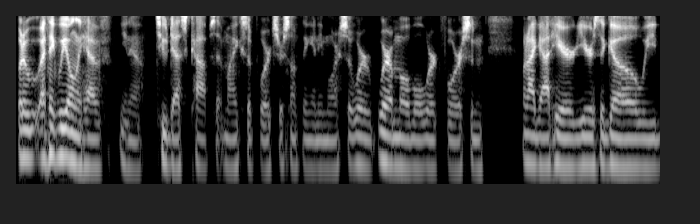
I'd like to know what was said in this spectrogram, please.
but I think we only have you know two desktops that Mike supports or something anymore. So we're we're a mobile workforce, and when I got here years ago, we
